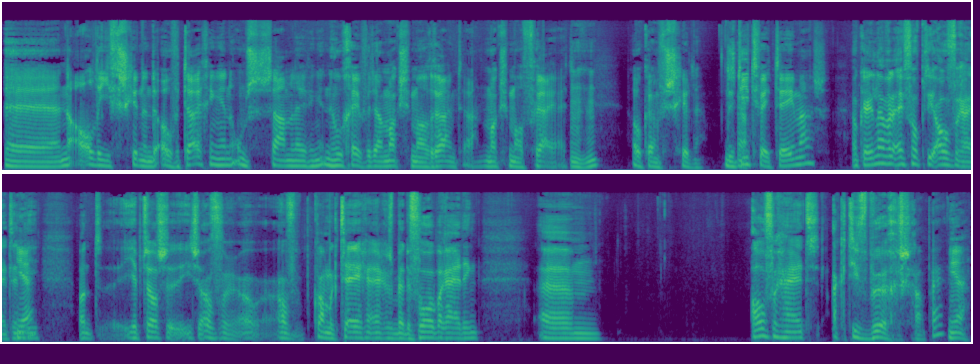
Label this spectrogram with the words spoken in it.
uh, nou, al die verschillende overtuigingen in onze samenleving... en hoe geven we daar maximaal ruimte aan, maximaal vrijheid. Mm -hmm. Ook aan verschillen. Dus ja. die twee thema's. Oké, okay, laten we even op die overheid. En ja? die, want je hebt wel eens iets over, over... kwam ik tegen ergens bij de voorbereiding... Um, overheid, actief burgerschap. Hè? Ja.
